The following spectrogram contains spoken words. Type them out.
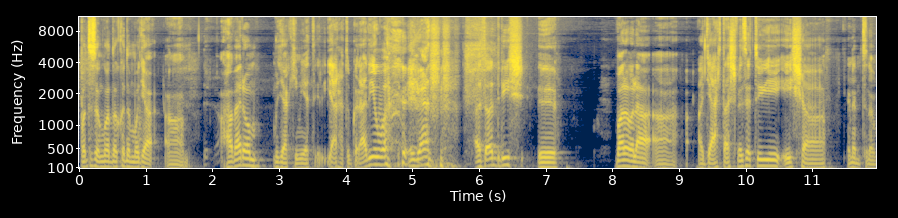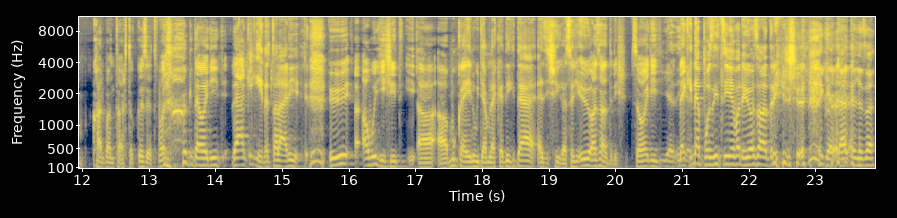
Pont azon gondolkodom, hogy a, a haverom, ugye aki miatt járhatunk a rádióba, Igen. az Andris, ő valahol a, a, a gyártásvezetői és a nem tudom, karbantartók között vagyok, de hogy így rá ki kéne találni. Ő amúgy is itt a, a munkájén úgy emlekedik, de ez is igaz, hogy ő az Adris. Szóval, hogy így igen, neki igen. nem pozíció van, ő az Adris. Igen, tehát, hogy ez a,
